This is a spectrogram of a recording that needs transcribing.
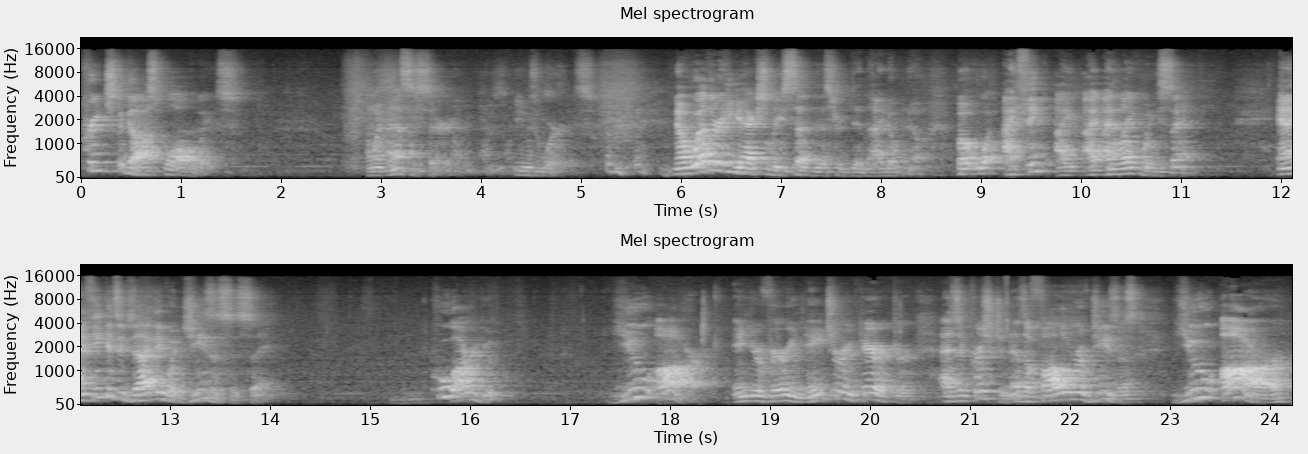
Preach the gospel always. And when necessary, use words. Now, whether he actually said this or didn't, I don't know. But what I think, I, I, I like what he's saying. And I think it's exactly what Jesus is saying. Who are you? You are in your very nature and character as a Christian, as a follower of Jesus, you are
